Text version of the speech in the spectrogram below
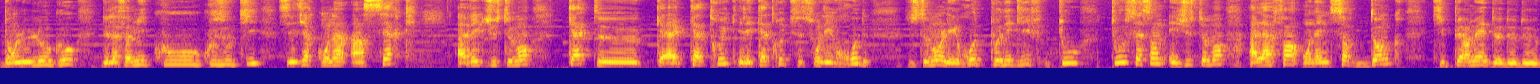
dans le logo de la famille Kuzuki, c'est-à-dire qu'on a un cercle avec justement quatre, euh, quatre trucs et les quatre trucs ce sont les roads justement les roads poneglyphes. Tout tout s'assemble et justement à la fin on a une sorte d'encre qui permet de, de,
